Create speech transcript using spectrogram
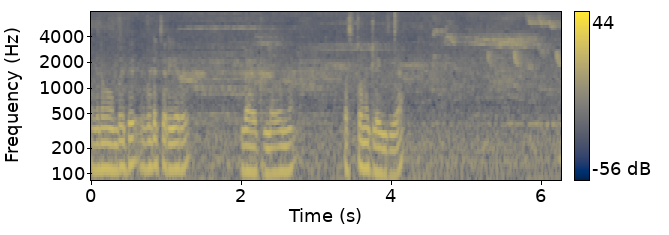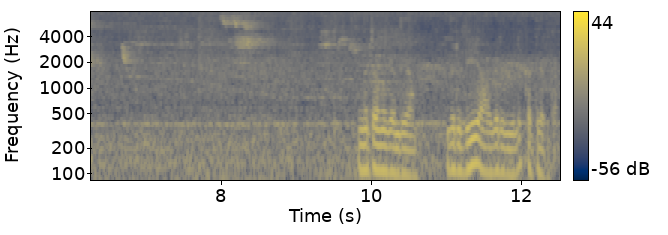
അതിന് മുമ്പ് ഇത് ഇവിടെ ചെറിയൊരു ഇതായിട്ടുണ്ട്. അതൊന്ന് ഫസ്റ്റ് ഒന്ന് ക്ലീൻ ചെയ്യാം. എന്നിട്ട് നമുക്ക് എന്ത് ചെയ്യാം? ഇതൊരു വി ആകൃതിയിൽ കട്ട് ചെയ്തെടുക്കാം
